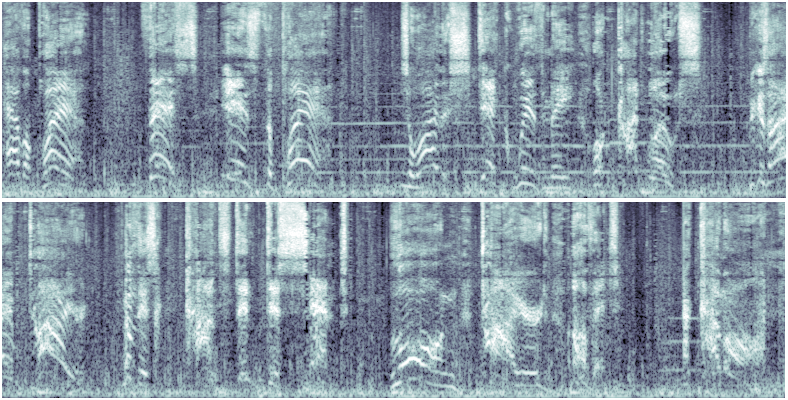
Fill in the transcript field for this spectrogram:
have a plan. This is the plan. So either stick with me or cut loose. Because I am tired of this constant descent. Long tired of it. Now come on.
